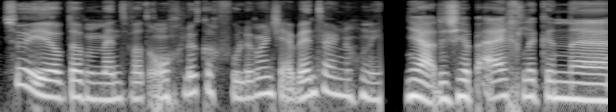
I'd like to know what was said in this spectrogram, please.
zul je je op dat moment wat ongelukkig voelen, want jij bent er nog niet. Ja, dus je hebt eigenlijk een, eh,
